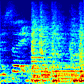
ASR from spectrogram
to say.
